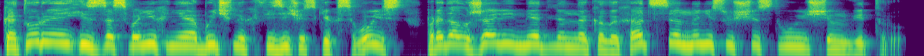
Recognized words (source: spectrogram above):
которые из-за своих необычных физических свойств продолжали медленно колыхаться на несуществующем ветру.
